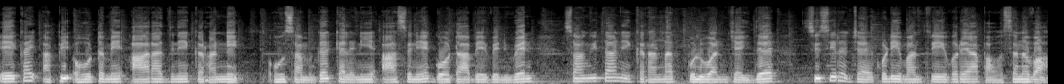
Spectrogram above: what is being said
ඒකයි අපි ඔහුට මේ ආරාධනය කරන්නේ. ඔහු සමග කැලණිය ආසනය ගෝඨාභය වෙනුවෙන් සංවිධානය කරන්නත් පුළුවන් යයිද සිසිර ජයකොඩි මන්ත්‍රීවරයා පවසනවා.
